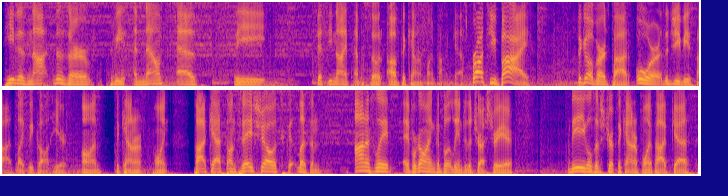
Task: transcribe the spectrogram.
he does not deserve to be announced as the 59th episode of the Counterpoint Podcast. Brought to you by the Go Birds Pod or the GBs Pod, like we call it here on the Counterpoint Podcast. On today's show, it's listen. Honestly, if we're going completely into the trust tree here, the Eagles have stripped the Counterpoint Podcast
